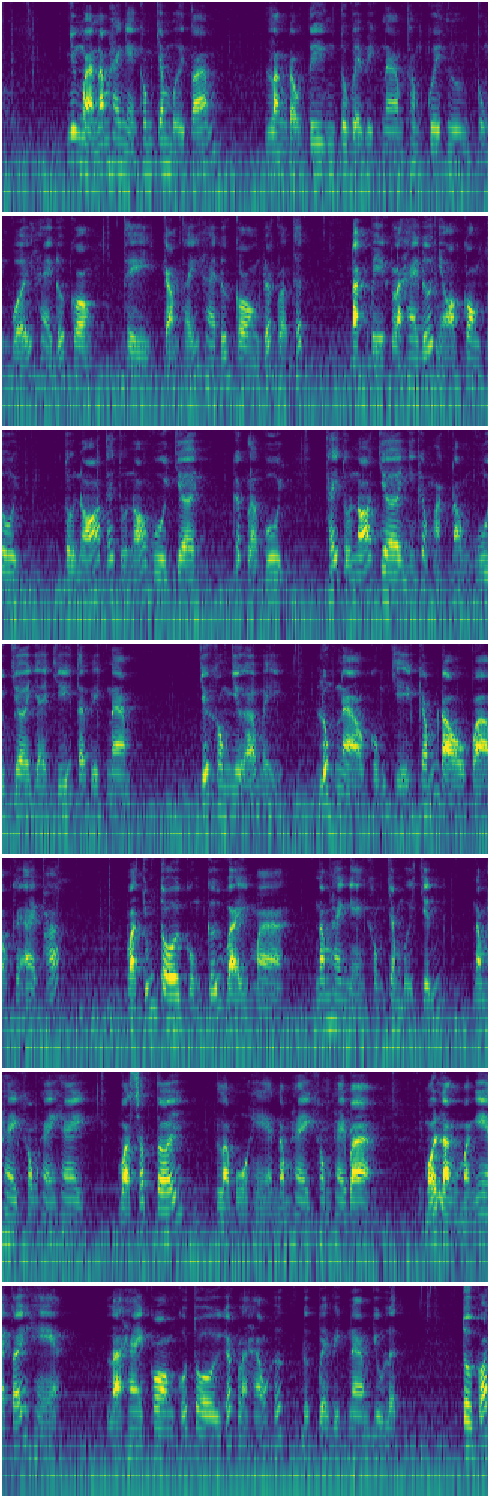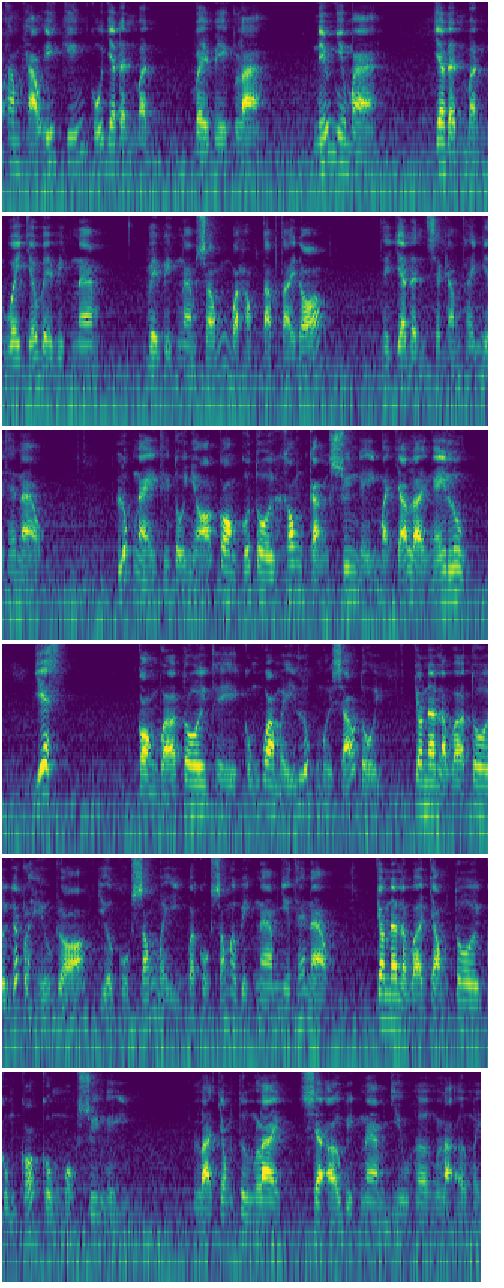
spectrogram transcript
Nhưng mà năm 2018 lần đầu tiên tôi về Việt Nam thăm quê hương cùng với hai đứa con, thì cảm thấy hai đứa con rất là thích. Đặc biệt là hai đứa nhỏ con tôi. Tụi nó thấy tụi nó vui chơi, rất là vui. Thấy tụi nó chơi những cái hoạt động vui chơi giải trí tại Việt Nam. Chứ không như ở Mỹ, lúc nào cũng chỉ cắm đầu vào cái iPad và chúng tôi cũng cứ vậy mà năm 2019, năm 2022 và sắp tới là mùa hè năm 2023. Mỗi lần mà nghe tới hè là hai con của tôi rất là háo hức được về Việt Nam du lịch. Tôi có tham khảo ý kiến của gia đình mình về việc là nếu như mà gia đình mình quay trở về Việt Nam, về Việt Nam sống và học tập tại đó thì gia đình sẽ cảm thấy như thế nào? Lúc này thì tuổi nhỏ con của tôi không cần suy nghĩ mà trả lời ngay luôn. Yes, còn vợ tôi thì cũng qua Mỹ lúc 16 tuổi, Cho nên là vợ tôi rất là hiểu rõ giữa cuộc sống Mỹ và cuộc sống ở Việt Nam như thế nào. Cho nên là vợ chồng tôi cũng có cùng một suy nghĩ Là trong tương lai sẽ ở Việt Nam nhiều hơn là ở Mỹ.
